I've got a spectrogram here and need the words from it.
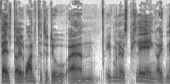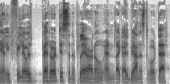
felt I wanted to do. Um, even when I was playing, I'd nearly feel I was better at this than a player. No, and like I'll be honest about that.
